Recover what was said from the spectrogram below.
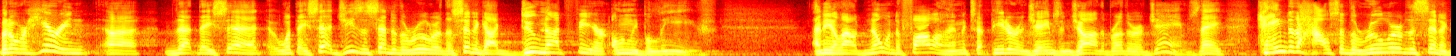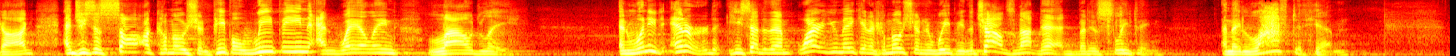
But overhearing, uh, that they said, what they said, Jesus said to the ruler of the synagogue, Do not fear, only believe. And he allowed no one to follow him except Peter and James and John, the brother of James. They came to the house of the ruler of the synagogue, and Jesus saw a commotion, people weeping and wailing loudly. And when he'd entered, he said to them, Why are you making a commotion and weeping? The child's not dead, but is sleeping. And they laughed at him.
